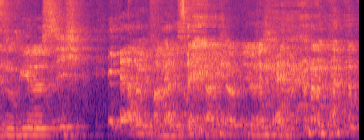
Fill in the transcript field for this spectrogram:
ich jetzt nur wir lustig. Ja, wir machen das nicht gar nicht auf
